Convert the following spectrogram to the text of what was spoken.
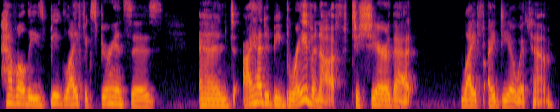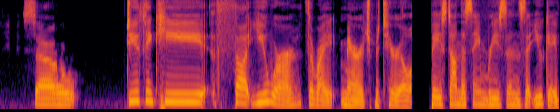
have all these big life experiences and I had to be brave enough to share that life idea with him. So do you think he thought you were the right marriage material based on the same reasons that you gave,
